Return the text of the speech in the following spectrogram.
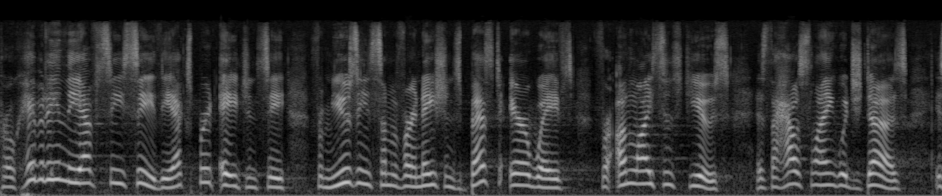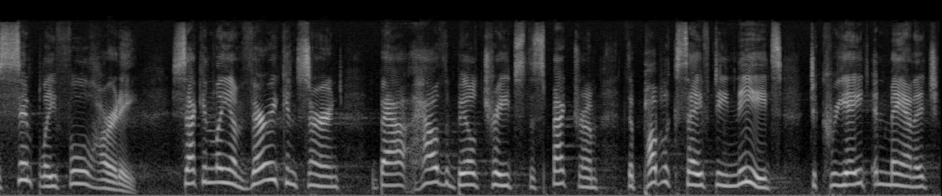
Prohibiting the FCC, the expert agency, from using some of our nation's best airwaves for unlicensed use, as the House language does, is simply foolhardy. Secondly, I'm very concerned about how the bill treats the spectrum that public safety needs to create and manage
